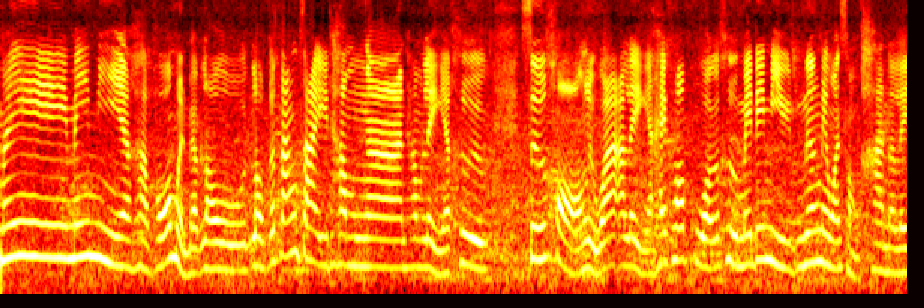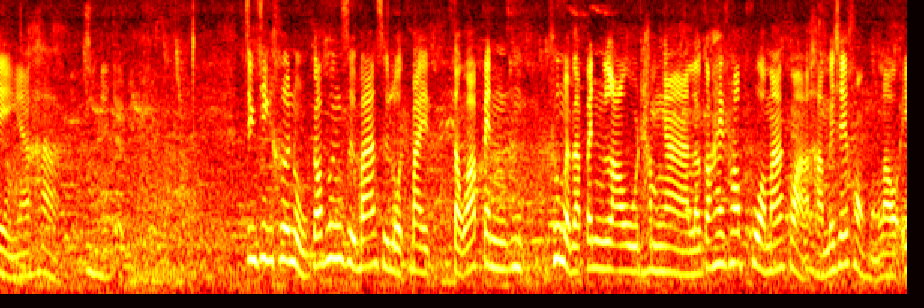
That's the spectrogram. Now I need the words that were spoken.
ไม่ไม่มีอะค่ะ เพราะว่าเหมือนแบบเราเราก็ตั้งใจทำงานทำอะไรอย่างเงี้ยคือ ซื้อของหรือว่าอะไรอย่างเงี้ยให้ครอบครัวก็คือไม่ได้มีเนื่องในวันสำคัญอะไรอย่างเงี้ยค่ะ จริง ๆ คือหนูก็เพิ่งซื้อบ้านซื้อรถไป แต่ว่าเป็นคือเหมือนแบบเป็นเราทำงาน แล้วก็ให้ครอบครัวมากกว่าค่ะ ไม่ใช่ของของเราเอ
